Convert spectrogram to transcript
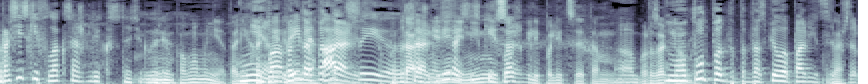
Российский флаг сожгли, кстати говоря. Ну, по-моему, нет. Они нет, во время пытались, акции пытались, сожгли не, не, не сожгли, полиция там а, разогнала. Но тут под, подоспела полиция. Да.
